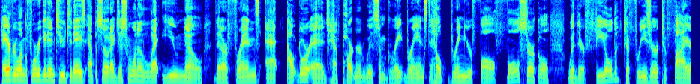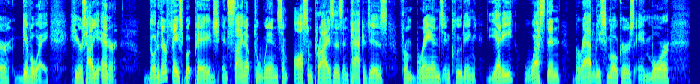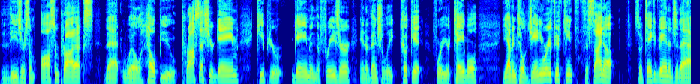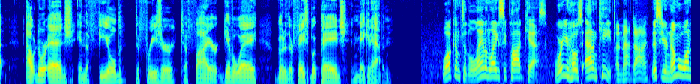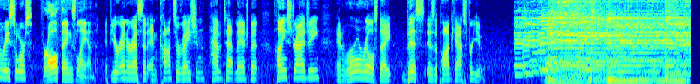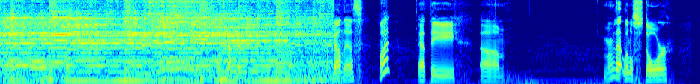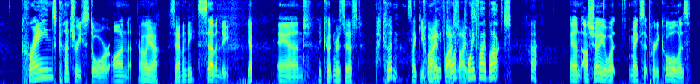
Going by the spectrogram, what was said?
Hey everyone, before we get into today's episode, I just want to let you know that our friends at Outdoor Edge have partnered with some great brands to help bring your fall full circle with their field to freezer to fire giveaway. Here's how you enter. Go to their Facebook page and sign up to win some awesome prizes and packages from brands including Yeti, Weston, Bradley Smokers, and more. These are some awesome products that will help you process your game, keep your game in the freezer, and eventually cook it for your table. You have until January 15th to sign up, so take advantage of that. Outdoor Edge in the field to freezer to fire giveaway. Go to their Facebook page and make it happen. Welcome to the Land and Legacy Podcast. We're your hosts, Adam Keith. and Matt Dye. This is your number one resource for all things land. If you're interested in conservation, habitat management, hunting strategy, and rural real estate, this is the podcast for you. What you got there? I found this What? at the. Um, remember that little store? Crane's Country Store on Oh yeah, seventy. 70. Yep. And You couldn't resist. I couldn't. It's like you 20 buying 20 flashlights. 25 bucks. Huh. And I'll show you what makes it pretty cool is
